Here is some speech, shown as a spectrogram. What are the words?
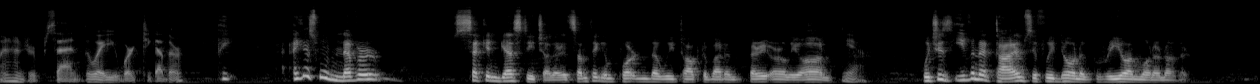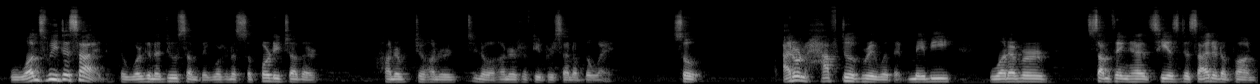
100% the way you work together. I guess we've never second guessed each other. It's something important that we talked about in very early on, Yeah. which is even at times if we don't agree on one another. Once we decide that we're going to do something, we're going to support each other 100 to 100, you know, 150% of the way. So I don't have to agree with it. Maybe whatever something has he has decided upon.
